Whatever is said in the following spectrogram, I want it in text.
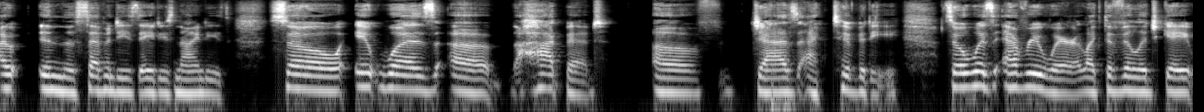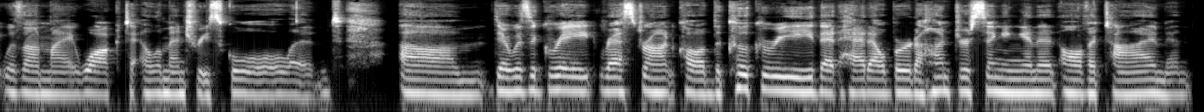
uh, in the 70s, 80s, 90s. So it was a hotbed of jazz activity. So it was everywhere. Like the village gate was on my walk to elementary school. And, um, there was a great restaurant called the Cookery that had Alberta Hunter singing in it all the time. And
